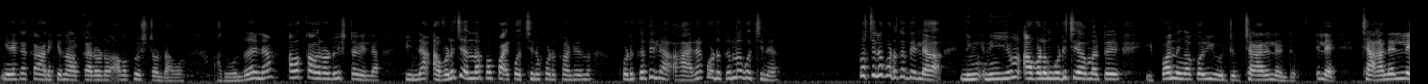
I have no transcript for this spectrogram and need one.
ഇങ്ങനെയൊക്കെ കാണിക്കുന്ന ആൾക്കാരോട് അവക്കും ഇഷ്ടമുണ്ടാവും അതുകൊണ്ട് തന്നെ അവൾക്ക് അവരോട് ഇഷ്ടമില്ല. പിന്നെ അവൾ ചെന്നപ്പോൾ കൊച്ചിന് കൊടുക്കാണ്ടിരുന്ന കൊടുക്കത്തില്ല. ആരാ കൊടുക്കുന്ന കൊച്ചിന്? കൊച്ചിനെ കൊടുക്കത്തില്ല. നീയും അവളും കൂടി ചേർന്നിട്ട് ഇപ്പോൾ നിങ്ങൾക്കൊരു യൂട്യൂബ് ചാനലുണ്ട്. ഇല്ലേ? ചാനലിൽ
